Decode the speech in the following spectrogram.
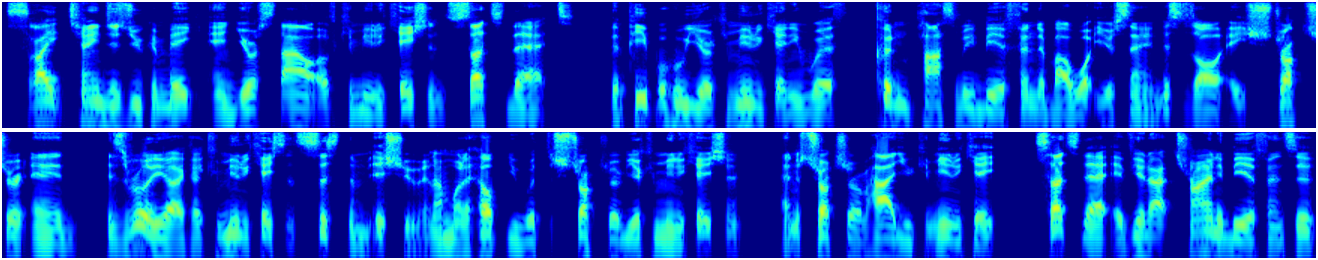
slight changes you can make in your style of communication such that the people who you're communicating with couldn't possibly be offended by what you're saying. This is all a structure and is really like a communication system issue. And I'm going to help you with the structure of your communication and the structure of how you communicate such that if you're not trying to be offensive,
